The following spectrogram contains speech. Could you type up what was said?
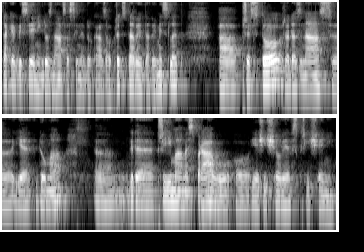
tak, jak by si je nikdo z nás asi nedokázal představit a vymyslet. A přesto řada z nás je doma, kde přijímáme zprávu o Ježíšově vzkříšení.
